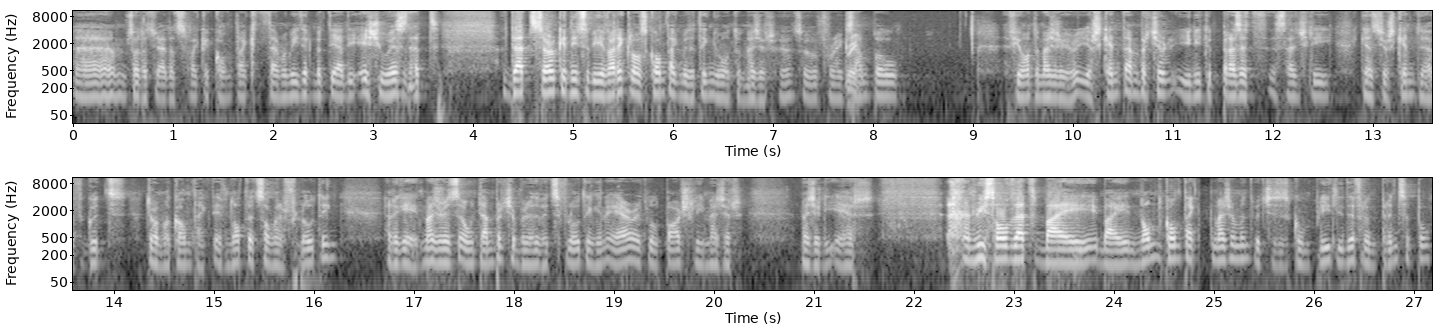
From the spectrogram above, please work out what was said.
Um, so that's yeah, that's like a contact thermometer. But yeah, the issue is that that circuit needs to be in very close contact with the thing you want to measure. Yeah? So, for example, right. If you want to measure your, your, skin temperature, you need to press it essentially against your skin to have good thermal contact. If not, it's somewhere floating. And again, it measures its own temperature, but if it's floating in air, it will partially measure measure the air. and we solve that by by non-contact measurement, which is a completely different principle.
